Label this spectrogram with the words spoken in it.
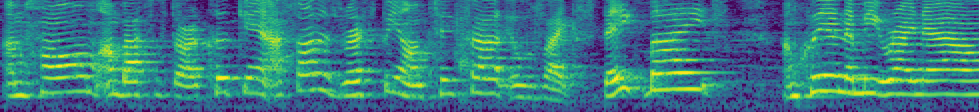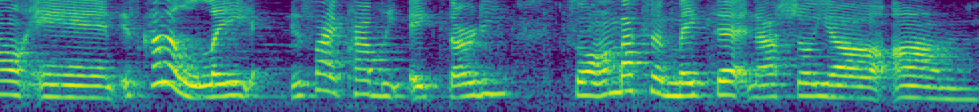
I'm home. I'm about to start cooking. I saw this recipe on TikTok. It was like steak bites. I'm cleaning the meat right now and it's kind of late. It's like probably 8.30. So I'm about to make that and I'll show y'all, um,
